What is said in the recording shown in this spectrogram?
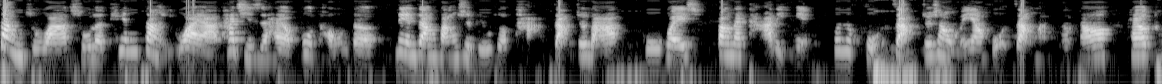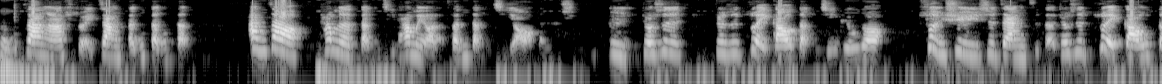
藏族啊，除了天葬以外啊，它其实还有不同的殓葬方式，比如说塔葬，就是把它骨灰放在塔里面，或是火葬，就像我们一样火葬嘛。然后还有土葬啊、水葬等等等。按照他们的等级，他们有分等级哦。嗯，就是就是最高等级，比如说顺序是这样子的，就是最高等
